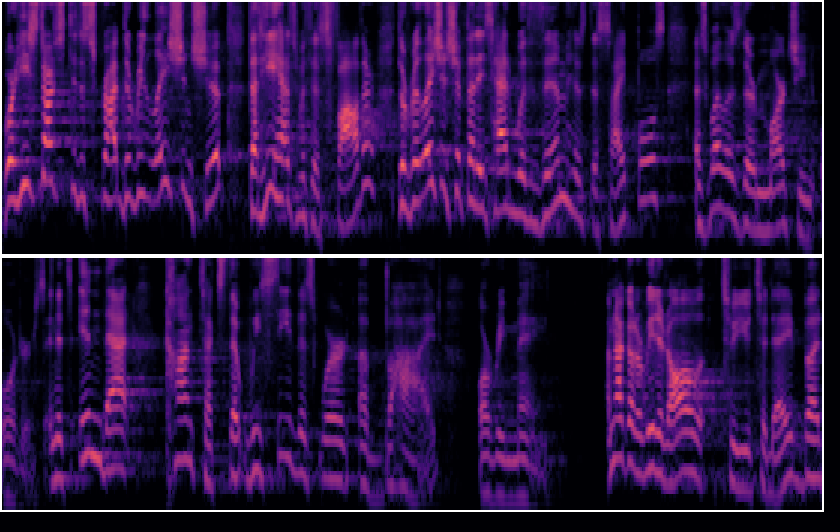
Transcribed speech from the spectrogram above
where he starts to describe the relationship that he has with his father, the relationship that he's had with them, his disciples, as well as their marching orders. And it's in that context that we see this word abide or remain. I'm not going to read it all to you today, but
